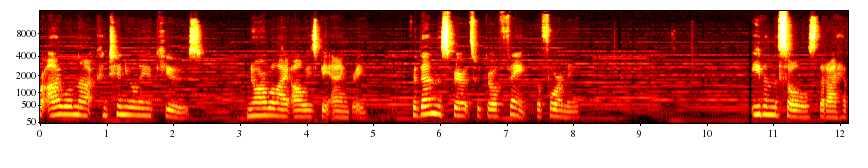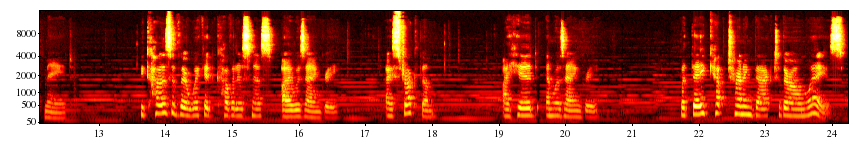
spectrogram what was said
For I will not continually accuse, nor will I always be angry, for then the spirits would grow faint before me, even the souls that I have made. Because of their wicked covetousness, I was angry. I struck them. I hid and was angry. But they kept turning back to their own ways.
